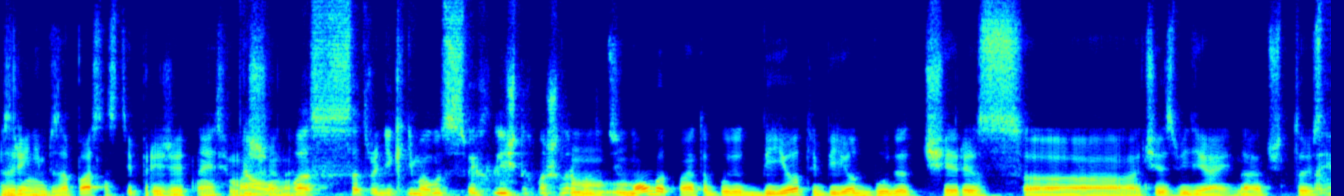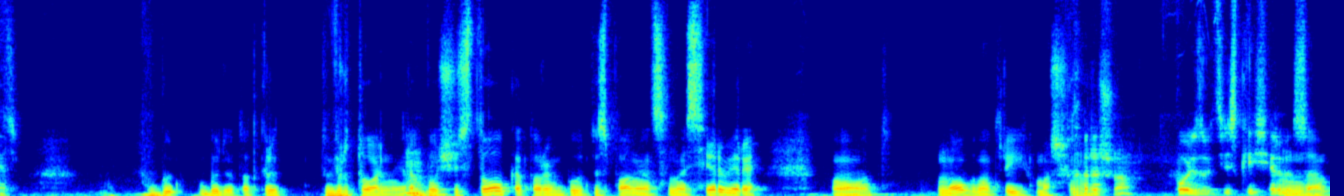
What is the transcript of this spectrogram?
зрения безопасности приезжать на эти машины. А у вас сотрудники не могут со своих личных машин работать? Могут, но это будет биот, и биот будет через, э, через VDI, да, то есть Понятно. будет открыт виртуальный mm-hmm. рабочий стол, который будет исполняться на сервере, вот. Но внутри их машины. Хорошо. Пользовательские сервисы. Да.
